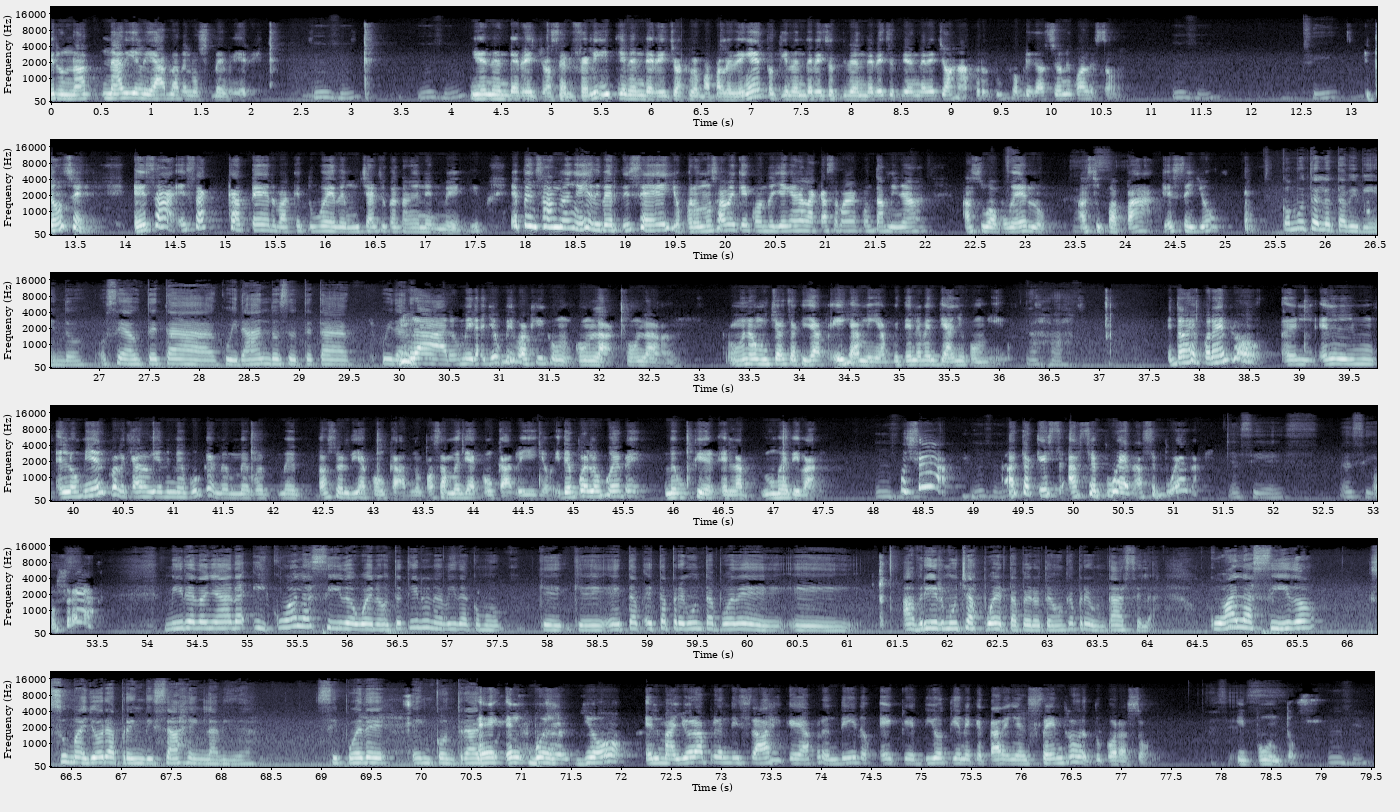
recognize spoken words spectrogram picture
pero nadie le habla de los deberes. Tienen derecho a ser feliz, tienen derecho a que los papás le den esto, tienen derecho, tienen derecho, tienen derecho, ajá, pero tus obligaciones cuáles son. sí. Entonces, esa, esa caterva que tú ves de muchachos que están en el medio, es pensando en ellos, divertirse ellos, pero no saben que cuando lleguen a la casa van a contaminar a su abuelo, a su papá, qué sé yo. ¿Cómo usted lo está viviendo? O sea, usted está cuidándose, usted está cuidando. Claro, mira, yo vivo aquí con, con la, con la, con una muchacha que ya es hija mía, que tiene 20 años conmigo. Ajá. Entonces, por ejemplo, el, el, los miércoles Carlos viene y me busca y me, me, paso el día con Carlos, pasamos el día con Carlos y yo. Y después los jueves me busqué en la mujer de Iván. O sea, hasta que se pueda, se pueda. Así es, así es. O sea. Mire, doña Ada, ¿y cuál ha sido, bueno, usted tiene una vida como que, que esta, esta pregunta puede eh, abrir muchas puertas, pero tengo que preguntársela. ¿Cuál ha sido su mayor aprendizaje en la vida? Si puede encontrar... Eh, bueno, yo el mayor aprendizaje que he aprendido es que Dios tiene que estar en el centro de tu corazón. Y punto.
